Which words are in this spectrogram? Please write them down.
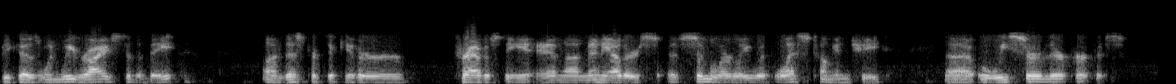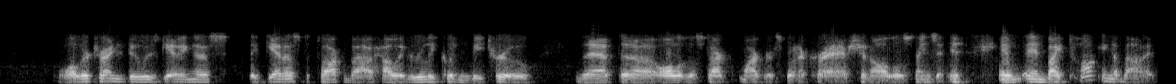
because when we rise to the bait on this particular travesty and on many others similarly with less tongue in cheek, uh, we serve their purpose. All they're trying to do is getting us to get us to talk about how it really couldn't be true that uh, all of the stock market's going to crash and all those things. And, and, and by talking about it,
